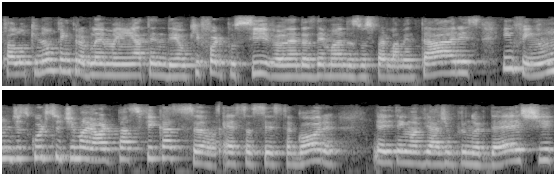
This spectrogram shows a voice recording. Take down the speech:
Falou que não tem problema em atender o que for possível né, das demandas dos parlamentares. Enfim, um discurso de maior pacificação essa sexta agora, ele tem uma viagem para o Nordeste,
